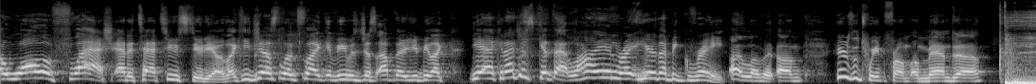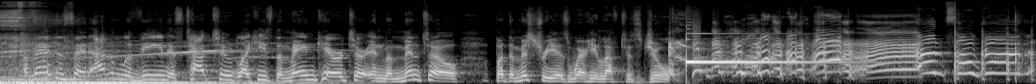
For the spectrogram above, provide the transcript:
a wall of flash at a tattoo studio. Like, he just looks like if he was just up there, you'd be like, yeah, can I just get that lion right here? That'd be great. I love it. Um, here's a tweet from Amanda. Amanda said Adam Levine is tattooed like he's the main character in Memento, but the mystery is where he left his jewel. That's so good.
